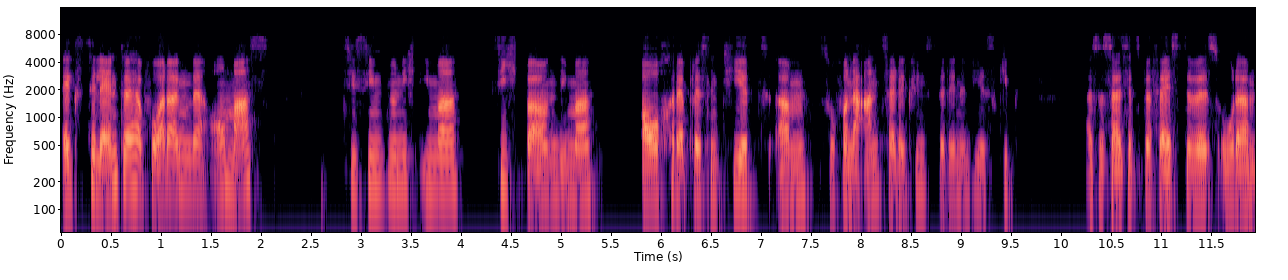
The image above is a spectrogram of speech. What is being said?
exzellente, hervorragende en masse. Sie sind nur nicht immer sichtbar und immer auch repräsentiert, ähm, so von der Anzahl der Künstlerinnen, die es gibt. Also sei es jetzt bei Festivals oder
